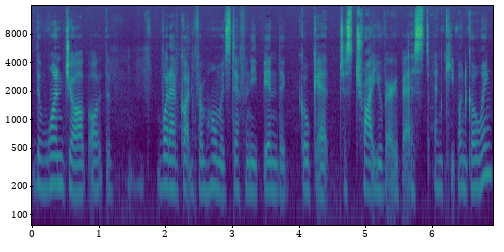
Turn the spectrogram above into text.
the one job or the what I've gotten from home. It's definitely been the go get, just try your very best and keep on going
